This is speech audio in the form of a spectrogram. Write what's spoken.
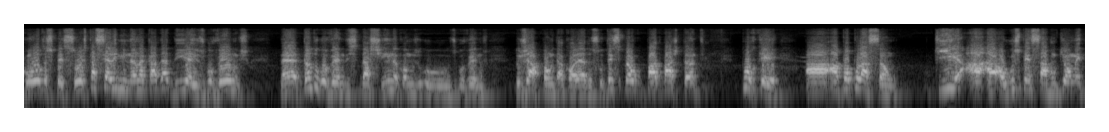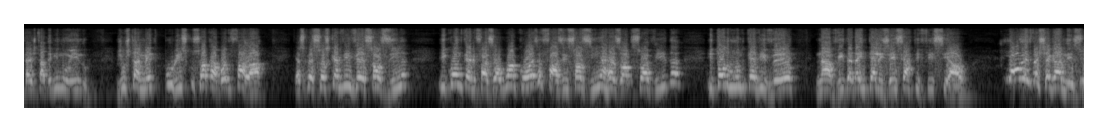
com outras pessoas está se eliminando a cada dia. E os governos, né, tanto o governo da China como os, os governos do Japão e da Coreia do Sul, têm se preocupado bastante. Porque a, a população que a, a, alguns pensavam que aumentar está diminuindo. justamente por isso que o senhor acabou de falar. Que as pessoas querem viver sozinha e quando querem fazer alguma coisa, fazem sozinha, resolvem sua vida e todo mundo quer viver na vida da inteligência artificial. E onde vai chegar nisso?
